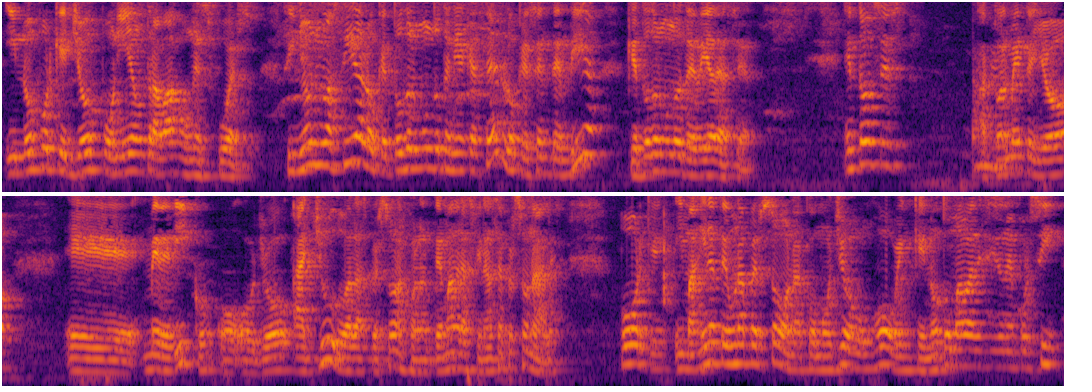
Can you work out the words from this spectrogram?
y no porque yo ponía un trabajo, un esfuerzo. Si yo no hacía lo que todo el mundo tenía que hacer, lo que se entendía que todo el mundo debía de hacer. Entonces, actualmente yo eh, me dedico o, yo ayudo a las personas con el tema de las finanzas personales. Porque imagínate una persona como yo, un joven que no tomaba decisiones por sí,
